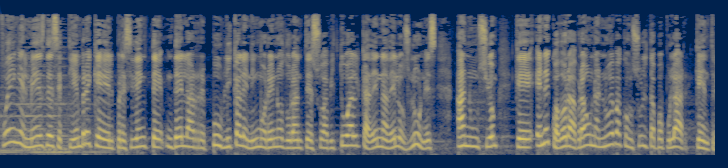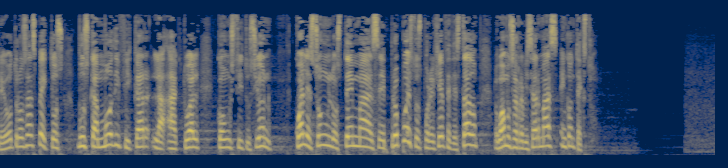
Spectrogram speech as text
Fue en el mes de septiembre que el presidente de la República, Lenín Moreno, durante su habitual cadena de los lunes, anunció que en Ecuador habrá una nueva consulta popular que, entre otros aspectos, busca modificar la actual constitución. ¿Cuáles son los temas eh, propuestos por el jefe de Estado? Lo vamos a revisar más en contexto.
